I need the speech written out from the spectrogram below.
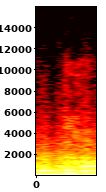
Thank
